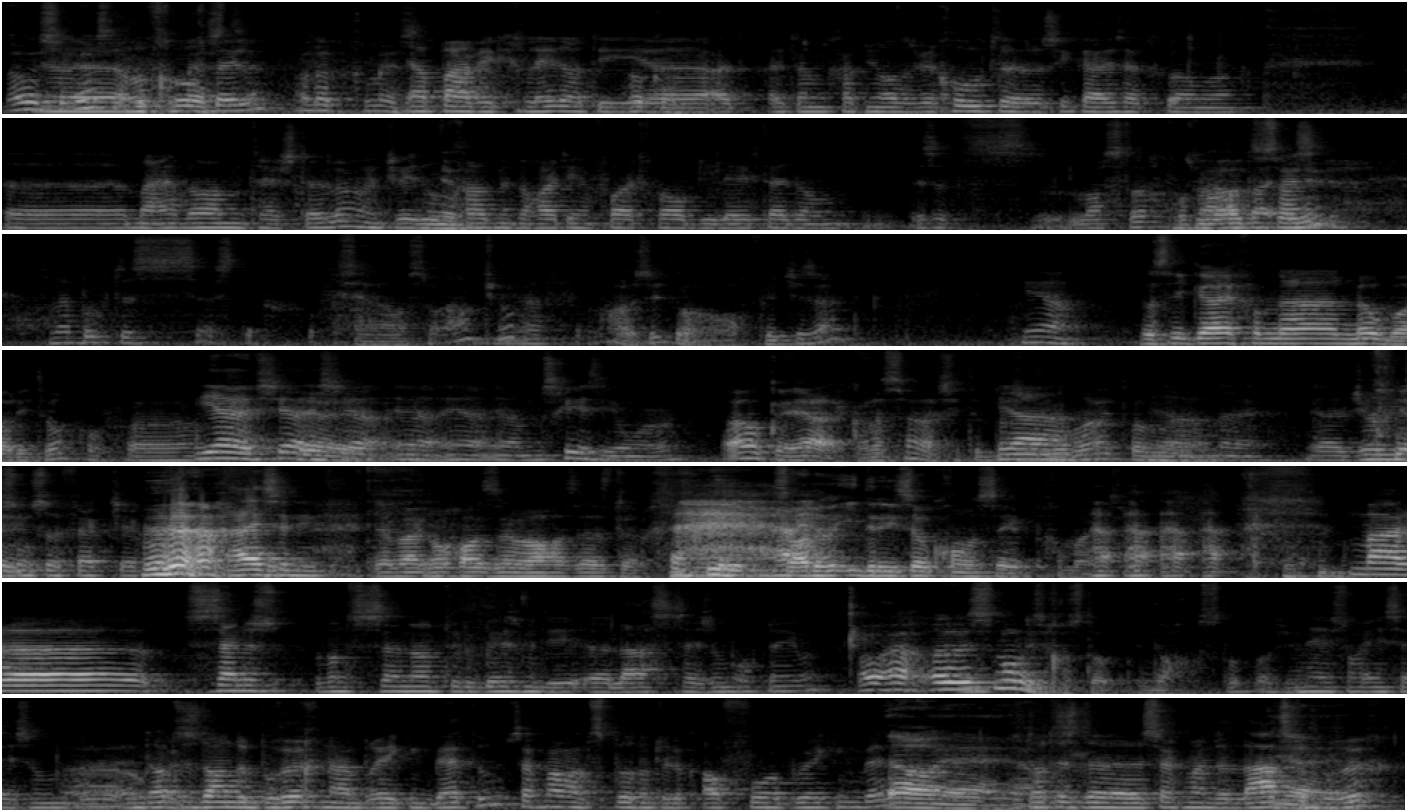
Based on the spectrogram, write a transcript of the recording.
Oh, serieus? Dat heb ik gemist. hoofdrolspeler. Oh, dat heb ik gemist. Ja, een paar weken geleden had hij, Oké. eh, uit, uiteindelijk gaat nu alles weer goed, eh ziekenhuis uitgekomen. Eh, maar hij is wel aan het herstellen, want je weet hoe het Ja. gaat met een hartinfarct, vooral op die leeftijd, dan is het lastig. Hoe oud had zijn nu? Volgens mij boven de 60. Of, hij al zo oud, joh? ja, Oh, dat ziet er wel fitjes uit. ja. Dat is die guy van eh, Nobody, toch? Of, eh? Juist, juist, Ja, ja, ja, ja, ja. Misschien is hij jonger hoor. Oh, Oké, ja, ik kan het zeggen. Hij ziet er best wel jong uit. Dan, ja, eh. nee. Ja, Joey is onze fact check. hij is er niet. Ja, maar ik wil gewoon half 60. Zo hadden we Idris ook gewoon 70 gemaakt. maar eh, ze zijn dus, want ze zijn nou natuurlijk bezig met die laatste seizoen opnemen. Oh, echt? Oh, is het nog niet zo gestopt? Ik dacht gestopt was je. Nee, het is nog één seizoen. Ah, en dat is dan de brug naar Breaking Bad toe, zeg maar, want het speelt natuurlijk af voor Breaking Bad. Oh, ja, ja, ja. Dus dat is de, zeg maar, de laatste brug.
